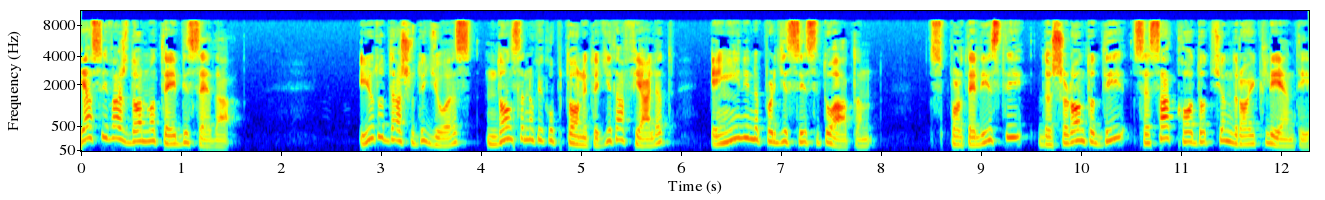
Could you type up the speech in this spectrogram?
Ja si vazhdon më tej biseda. Ju të dashur dëgjues, ndonëse nuk i kuptoni të gjitha fjalët, e njihni në përgjithësi situatën. Sportelisti dëshiron të dijë se sa kohë do të qëndrojë klienti,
